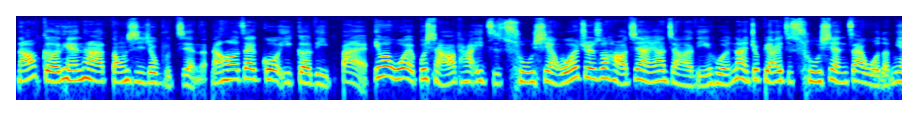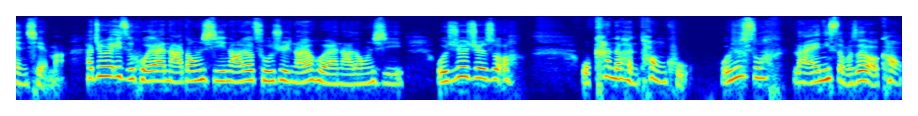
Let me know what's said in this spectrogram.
然后隔天他的东西就不见了，然后再过一个礼拜，因为我也不想要他一直出现，我会觉得说好，既然要讲了离婚，那你就不要一直出现在我的面前嘛。他就会一直回来拿东西，然后又出去，然后又回来拿东西，我就会觉得说，哦，我看得很痛苦。我就说，来，你什么时候有空，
